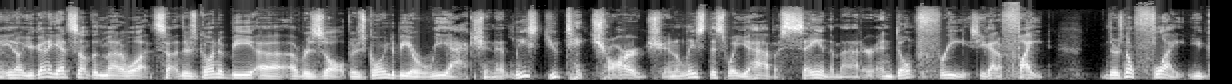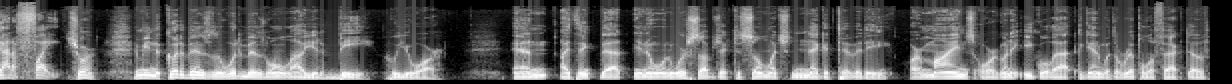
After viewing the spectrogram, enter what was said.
you know you're going to get something no matter what. So there's going to be a, a result. There's going to be a reaction. At least you take charge, and at least this way you have a say in the matter, and don't freeze. You got to fight. there's no flight. You got to fight. Sure. I mean, the could have beens and the would have beens won't allow you to be who you are. And I think that, you know, when we're subject to so much negativity, our minds are going to equal that again with a ripple effect of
